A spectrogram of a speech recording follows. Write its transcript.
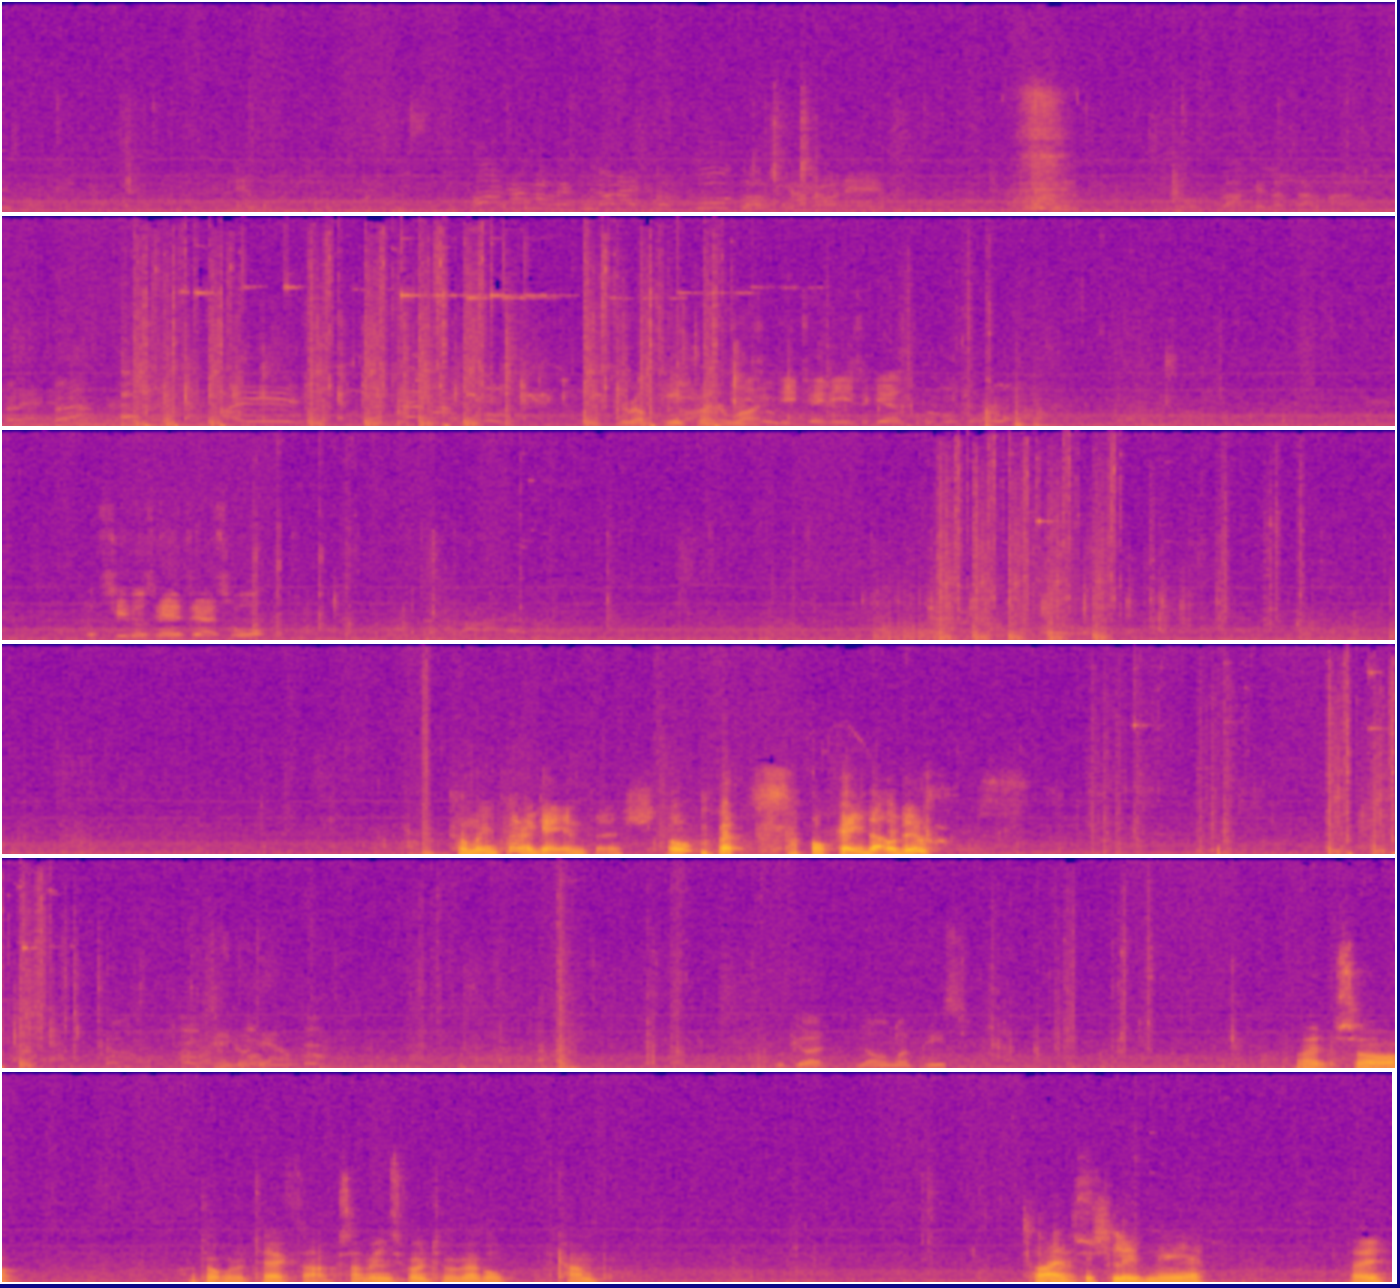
Their LT's trying to run. Detainees again. those hands, asshole. Can we interrogate him first? Oh, okay, that'll do. Take that because that means going to a rebel camp. So I Yes. just leave me uh, here. Hey?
